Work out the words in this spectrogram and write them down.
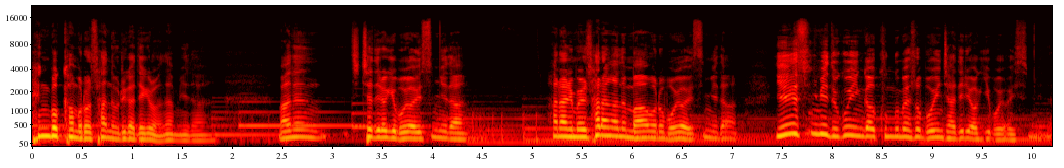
행복함으로 사는 우리가 되길 원합니다. 많은 지체들이 여기 모여 있습니다. 하나님을 사랑하는 마음으로 모여 있습니다. 예수님이 누구인가 궁금해서 모인 자들이 여기 모여 있습니다.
